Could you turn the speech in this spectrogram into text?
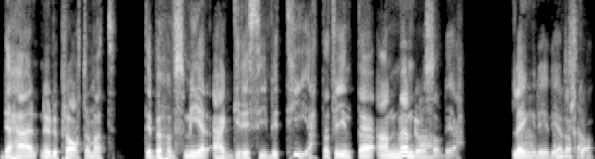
det här när du pratar om att det behövs mer aggressivitet. Att vi inte använder oss Ja. av det längre Ja, i ledarskap.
